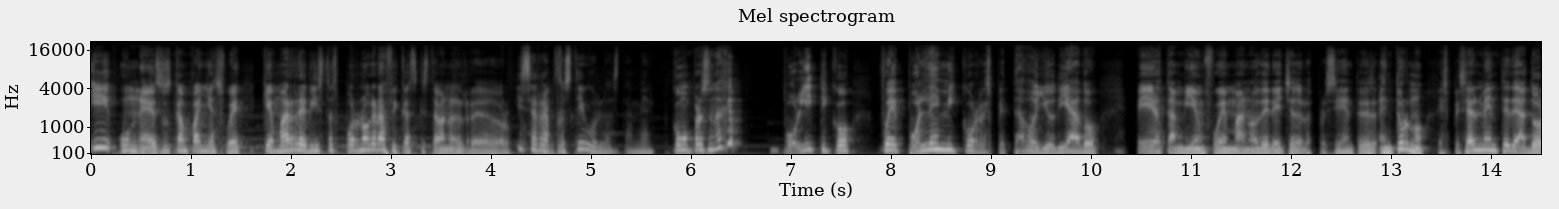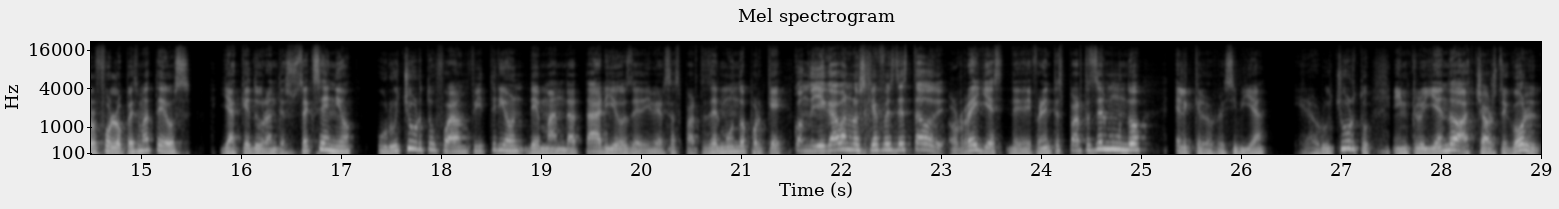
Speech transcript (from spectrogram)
Y una de sus campañas fue quemar revistas pornográficas que estaban alrededor. Y cerrar prostíbulos también. Como personaje político, fue polémico, respetado y odiado, pero también fue mano derecha de los presidentes en turno, especialmente de Adolfo López Mateos, ya que durante su sexenio, Uruchurtu fue anfitrión de mandatarios de diversas partes del mundo, porque cuando llegaban los jefes de Estado o reyes de diferentes partes del mundo, el que los recibía era Uruchurtu, incluyendo a Charles de Gaulle,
